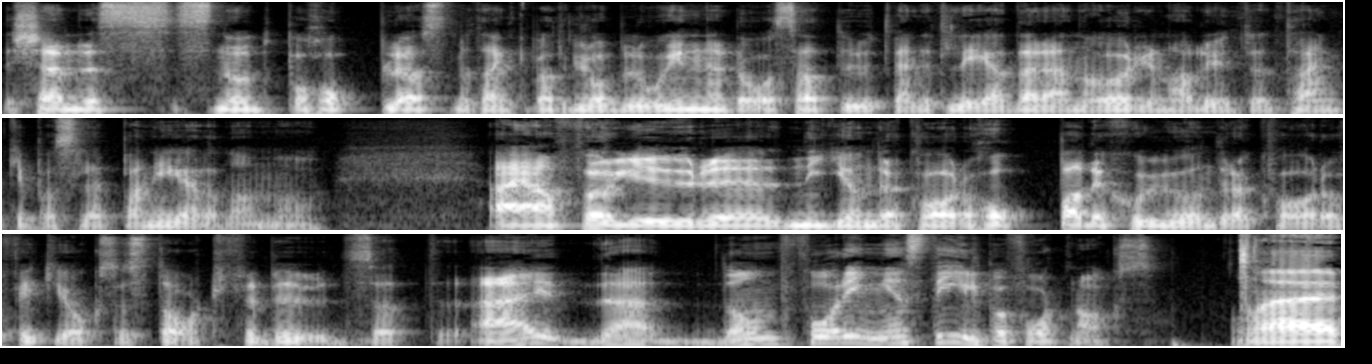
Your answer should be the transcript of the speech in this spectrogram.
det kändes snudd på hopplöst med tanke på att Global Winner då satt utvändigt ledaren och Örjan hade ju inte en tanke på att släppa ner honom. Och, nej, han föll ur eh, 900 kvar och hoppade 700 kvar och fick ju också startförbud. Så att, nej, de får ingen stil på Fortnox. Nej,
